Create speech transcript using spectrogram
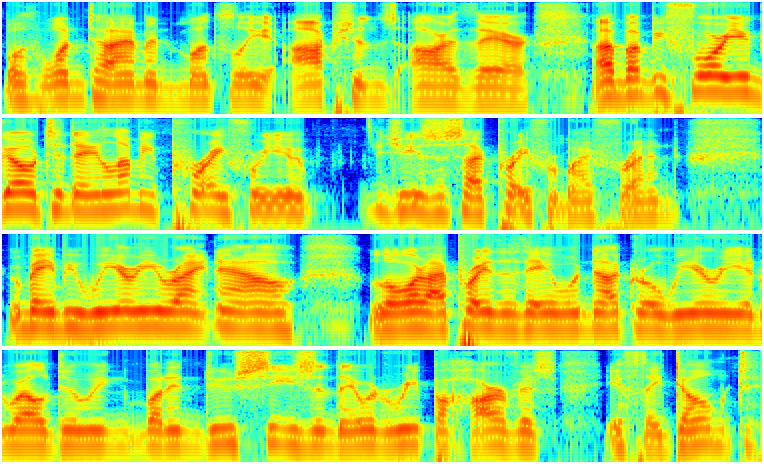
both one time and monthly options are there. Uh, but before you go today, let me pray for you. Jesus, I pray for my friend who may be weary right now. Lord, I pray that they would not grow weary in well doing, but in due season they would reap a harvest if they don't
